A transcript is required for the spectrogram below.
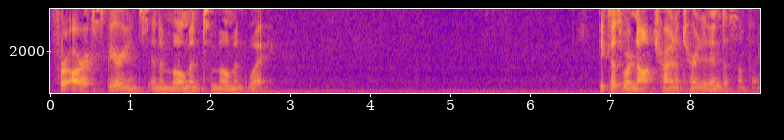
for our experience in a moment to moment way. Because we're not trying to turn it into something.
